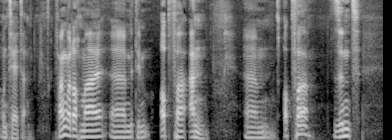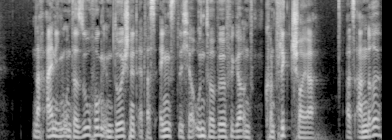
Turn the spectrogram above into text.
und Täter. Fangen wir doch mal äh, mit dem Opfer an. Ähm, Opfer sind nach einigen Untersuchungen im Durchschnitt etwas ängstlicher, unterwürfiger und konfliktscheuer als andere.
